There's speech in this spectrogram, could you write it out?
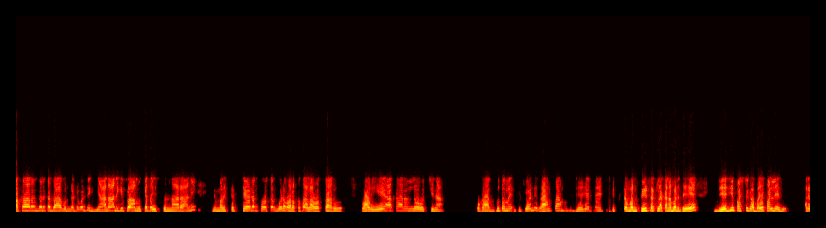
ఆకారం వెనుక దాగున్నటువంటి జ్ఞానానికి ప్రాముఖ్యత ఇస్తున్నారా అని మిమ్మల్ని చెక్ చేయడం కోసం కూడా వాళ్ళు ఒకసారి అలా వస్తారు. వారు ఏ ఆకారంలో వచ్చినా ఒక అద్భుతమైన ఇప్పుడు చూడండి రామ్తా ముందు జేజే సిక్స్ సెవెన్ ఫీట్స్ అట్లా కనబడితే జేజీ ఫస్ట్గా భయపడలేదు. అరే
